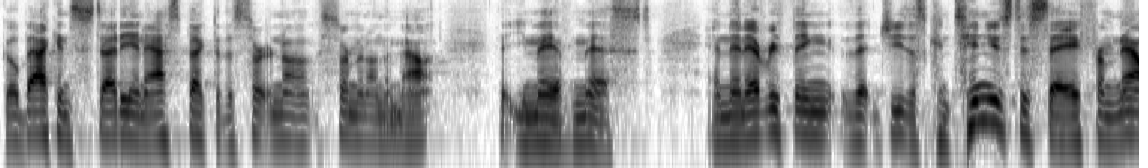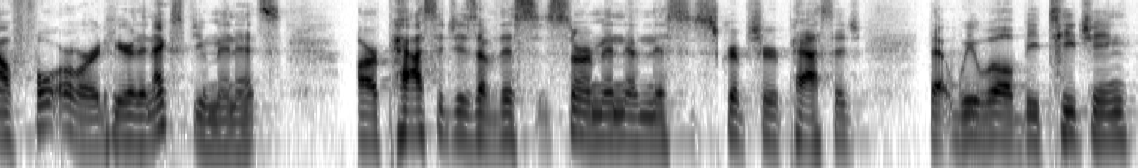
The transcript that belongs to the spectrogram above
go back and study an aspect of the certain uh, Sermon on the Mount that you may have missed. And then everything that Jesus continues to say from now forward, here, the next few minutes, are passages of this sermon and this scripture passage that we will be teaching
